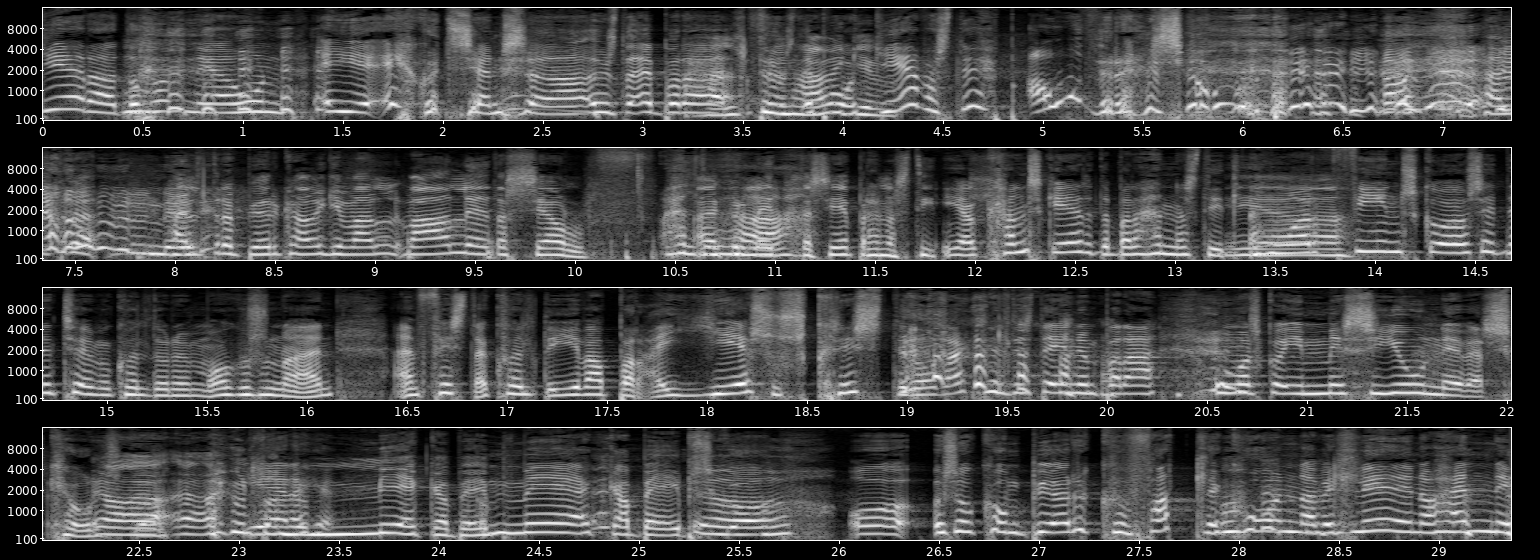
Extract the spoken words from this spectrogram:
gera þetta þannig að hún eigi eitthvað sjens eða, þú veist, það er bara, Heldur veist, er búið að ekki- gefast upp áður en byrja Heldur, að Björg hafi ekki val, valið þetta sjálf. Að einhverju það? leyti, Það sé bara hennar stíl Já, kannski er þetta bara hennar stíl en hún var fín sko setni tveimur kvöldunum og okkur svona en, en fyrsta kvöldi ég var bara Jésús Kristur og Ragnhildur Steinum bara, hún var sko í Miss Universe kjól sko. er er mega babe mega babe sko. Já. og svo kom Björg falleg kona við hliðin á henni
